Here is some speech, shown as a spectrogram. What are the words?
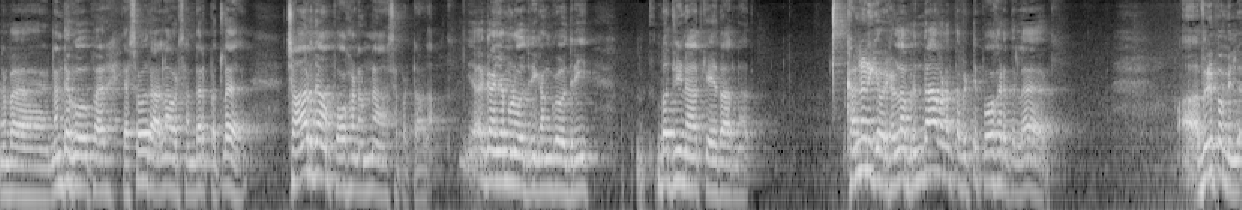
நம்ம நந்தகோபர் யசோதாலாம் ஒரு சந்தர்ப்பத்தில் சார்தாம் போகணும்னு ஆசைப்பட்டாலாம் யமுனோதிரி யமுனோத்ரி கங்கோத்ரி பத்ரிநாத் கேதார்நாத். கண்ணனுக்கு இவர்கள்லாம் பிருந்தாவனத்தை விட்டு போகிறதுல விருப்பம் இல்லை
